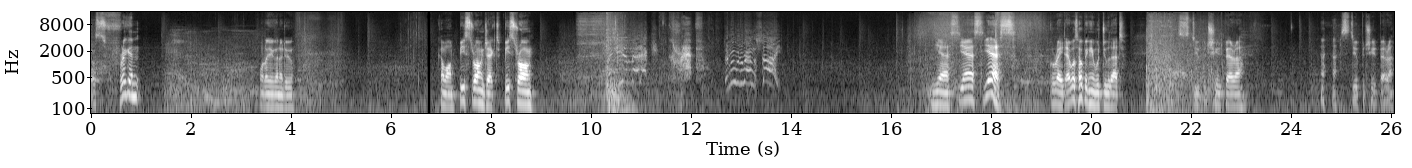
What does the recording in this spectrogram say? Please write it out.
Those friggin... What are you gonna do? Come on, be strong, Jack. Be strong. I need a medic. Crap. They're moving around the side. Yes, yes, yes! Great, I was hoping he would do that. Stupid shield bearer. Stupid shield bearer.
